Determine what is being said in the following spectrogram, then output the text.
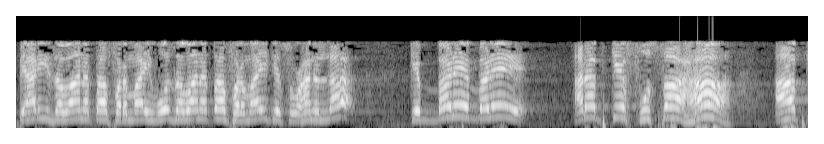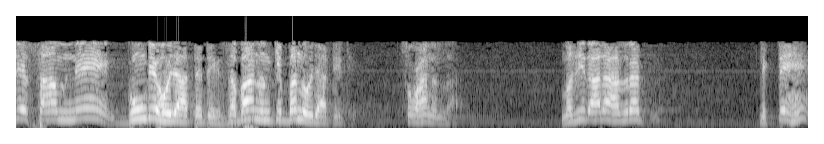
پیاری زبان عطا فرمائی، وہ زبان عطا فرمائی کہ سبحان اللہ کہ بڑے بڑے عرب کے فسا آپ کے سامنے گونگے ہو جاتے تھے، زبان ان کی بند ہو جاتی تھی۔ سبحان اللہ۔ مزید اعلی حضرت لکھتے ہیں۔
